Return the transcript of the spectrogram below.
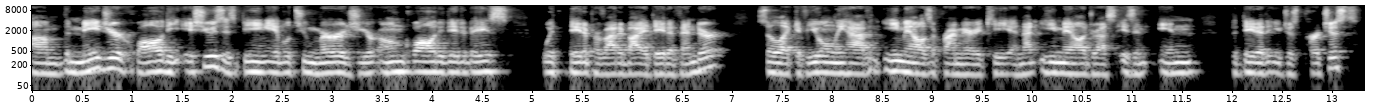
Um, the major quality issues is being able to merge your own quality database with data provided by a data vendor. So like if you only have an email as a primary key and that email address isn't in the data that you just purchased,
